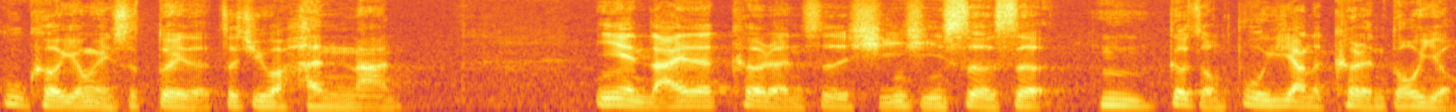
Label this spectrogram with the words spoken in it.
顾客永远是对的，这句话很难，因为来的客人是形形色色，嗯，各种不一样的客人都有，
